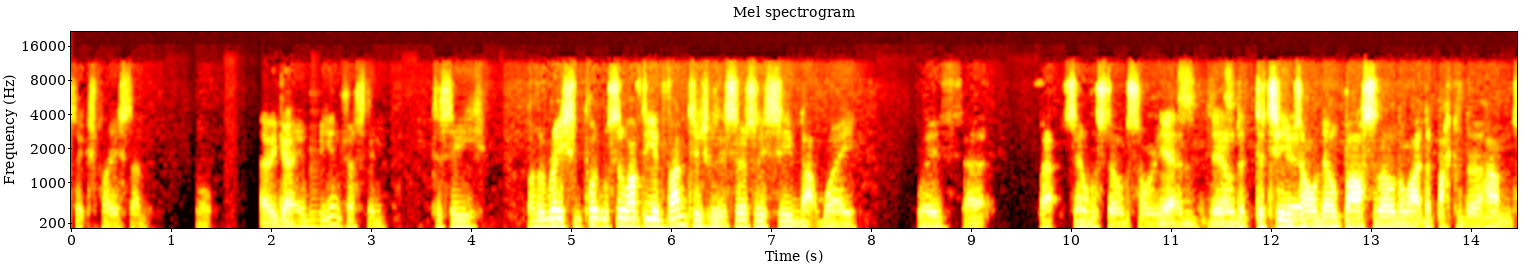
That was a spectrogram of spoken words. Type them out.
Sixth place then. There we Yeah, go. it'll be interesting to see whether Racing Point will still have the advantage because it certainly seemed that way with uh, at Silverstone, sorry. Yes, and you know the, the teams Yeah. all know Barcelona like the back of their hand,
